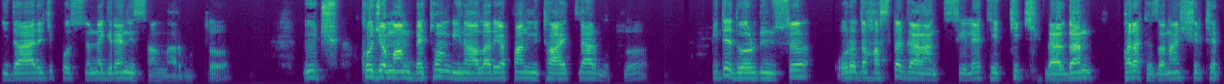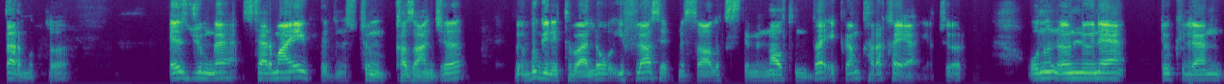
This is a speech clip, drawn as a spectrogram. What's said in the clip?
idareci pozisyonuna giren insanlar mutlu. Üç, kocaman beton binalar yapan müteahhitler mutlu. Bir de dördüncüsü orada hasta garantisiyle tetkiklerden para kazanan şirketler mutlu. Ez cümle sermaye yüklediniz tüm kazancı ve bugün itibariyle o iflas etmiş sağlık sisteminin altında Ekrem Karakaya yatıyor. Onun önlüğüne dökülen,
